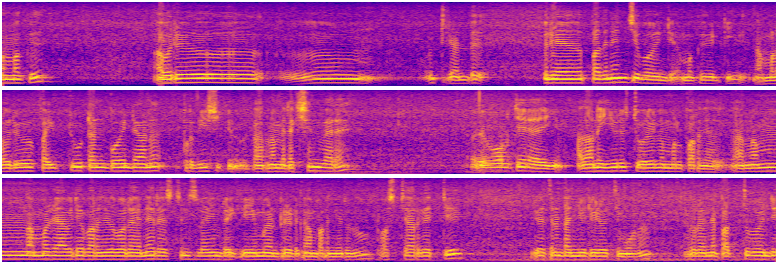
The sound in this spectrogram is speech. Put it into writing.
നമുക്ക് ഒരു രണ്ട് ഒരു പതിനഞ്ച് പോയിന്റ് നമുക്ക് കിട്ടി. നമ്മളൊരു ഫൈവ് ടു ടെൻ പോയിന്റാണ് പ്രതീക്ഷിക്കുന്നത്. കാരണം ഇലക്ഷൻ വരെ ഒരു വോളറ്റൈലായിരിക്കും അതാണ് ഈ ഒരു സ്റ്റോറിയിൽ നമ്മൾ പറഞ്ഞത്. കാരണം നമ്മൾ രാവിലെ പറഞ്ഞതുപോലെ തന്നെ റെസിസ്റ്റൻസ് ലൈൻ ബ്രേക്ക് ചെയ്യുമ്പോൾ എൻട്രി എടുക്കാൻ പറഞ്ഞിരുന്നു. ഫസ്റ്റ് ടാർഗറ്റ് ഇരുപത്തിരണ്ട് അഞ്ഞൂറ്റി എഴുപത്തി മൂന്ന് അതുപോലെ തന്നെ പത്ത് പോയിന്റ്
